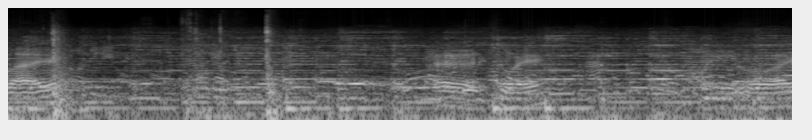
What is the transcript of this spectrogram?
วยเออสวยสวย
